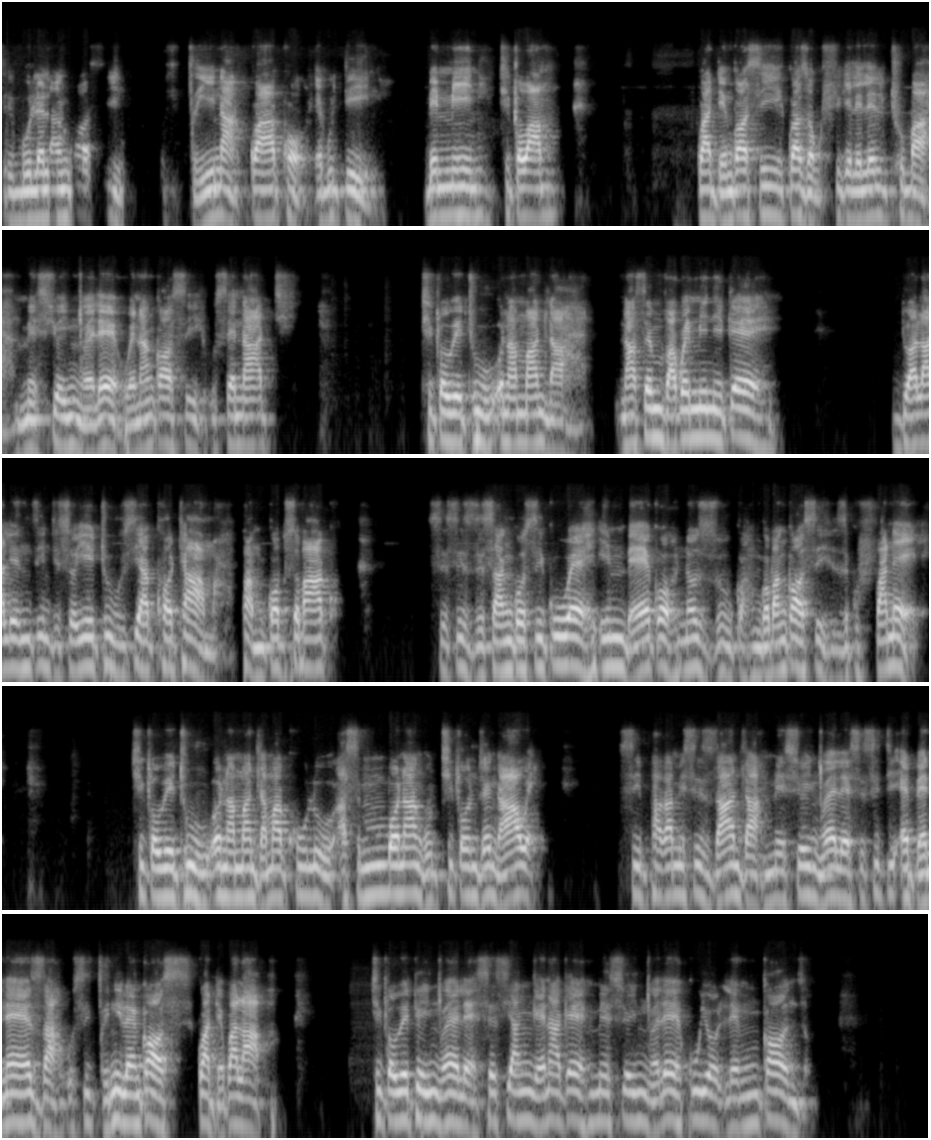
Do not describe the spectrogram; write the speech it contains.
sibulela nkosi usigcina kwakho ebudeni. Bemini thixo wam. Kwade nkosi kwaza kufikelela lithuba mesiyo ingcwele wena nkosi usenathi. Thixo wethu onamandla nasemva kwemini ke dwala lensindiso yethu siyakhothama phambi kobuso bakho. Sisizisa nkosi kuwe imbeko nozuko ngoba nkosi zikufanele. Thixo wethu onamandla amakhulu asimbonanga uThixo njengawe. Siphakamisa izandla mesiyo ingcwele sisithi ebeneza usigcinile nkosi kwade kwalapha. Thixo wethu ingcwele sesiyangena ke mesiyo ingcwele kuyo lenkonzo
